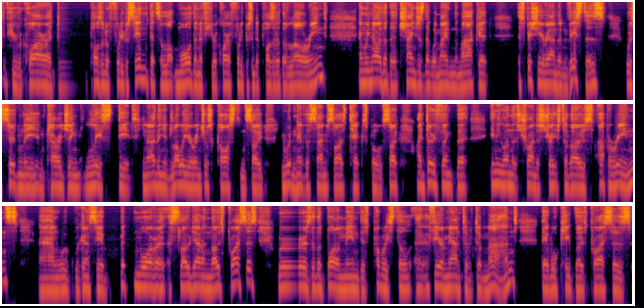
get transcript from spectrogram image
if you require a deposit of 40%, that's a lot more than if you require a 40% deposit at the lower end. And we know that the changes that were made in the market, especially around investors, were certainly encouraging less debt. You know, then you'd lower your interest cost, and so you wouldn't have the same size tax bill. So I do think that anyone that's trying to stretch to those upper ends, um, we're, we're, going to see a bit more of a, a, slowdown in those prices. Whereas at the bottom end, there's probably still a fair amount of demand that will keep those prices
